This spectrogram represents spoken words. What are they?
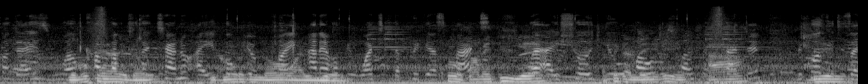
So guys, welcome back to the channel. I hope you're fine and I hope you watched the previous part where I showed you how this function started because it is a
